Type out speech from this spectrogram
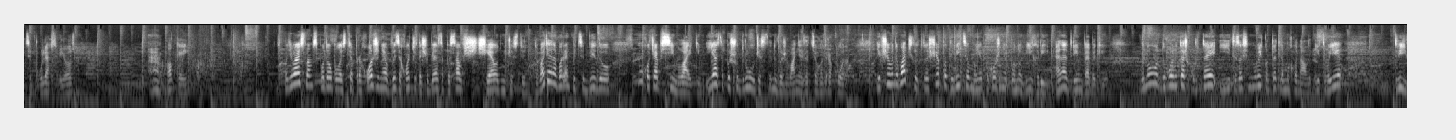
Цибуля, серйозно. Ем, окей. Сподіваюсь, вам сподобалось це проходження. Ви захочете, щоб я записав ще одну частину. Давайте наберемо під цим відео ну, хоча б 7 лайків, і я запишу другу частину виживання за цього дракона. Якщо ви не бачили, то ще подивіться моє проходження по новій грі Anna Dream BBQ. Воно доволі теж круте, і це зовсім новий контент для мого каналу. І твоє твій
